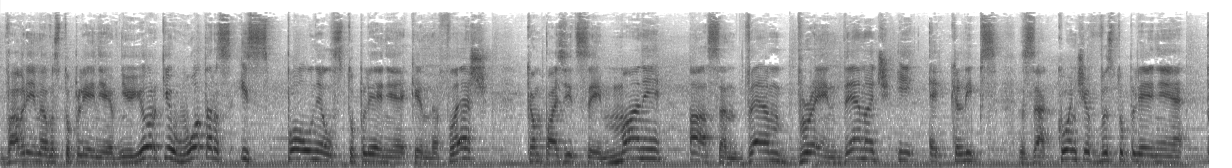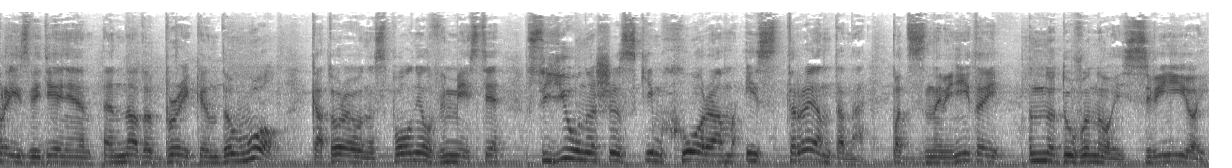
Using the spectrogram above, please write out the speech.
Во время выступления в Нью-Йорке Уотерс исполнил вступление к In the Flash – композиции Money, Us and Them, Brain Damage и Eclipse, закончив выступление произведением Another Brick in the Wall, которое он исполнил вместе с юношеским хором из Трентона под знаменитой надувной свиньей.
